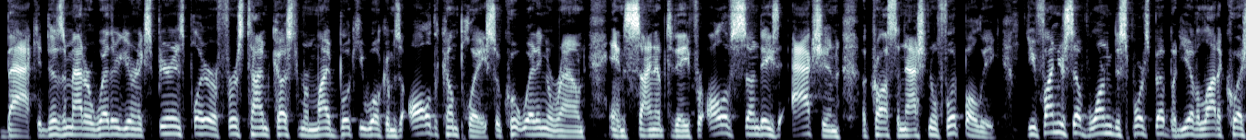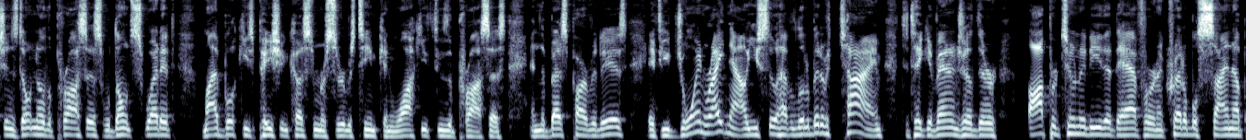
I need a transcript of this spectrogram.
back. It doesn't matter whether you're an experienced player or first time customer, my bookie welcomes all to come play. So quit waiting around and sign up today for all of Sunday's action across the National Football League. Do you find yourself wanting to sports bet, but you have a lot of questions, don't know the process? Well, don't sweat it. My bookie's patient customer service team can walk you through the process. And the best part of it is, if you join right now, you still have a little bit of time to take advantage of their opportunity that they have for an incredible sign up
